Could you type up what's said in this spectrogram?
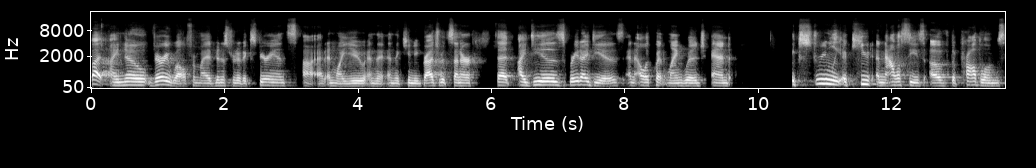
But I know very well from my administrative experience uh, at NYU and the, and the CUNY Graduate Center that ideas, great ideas and eloquent language and extremely acute analyses of the problems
